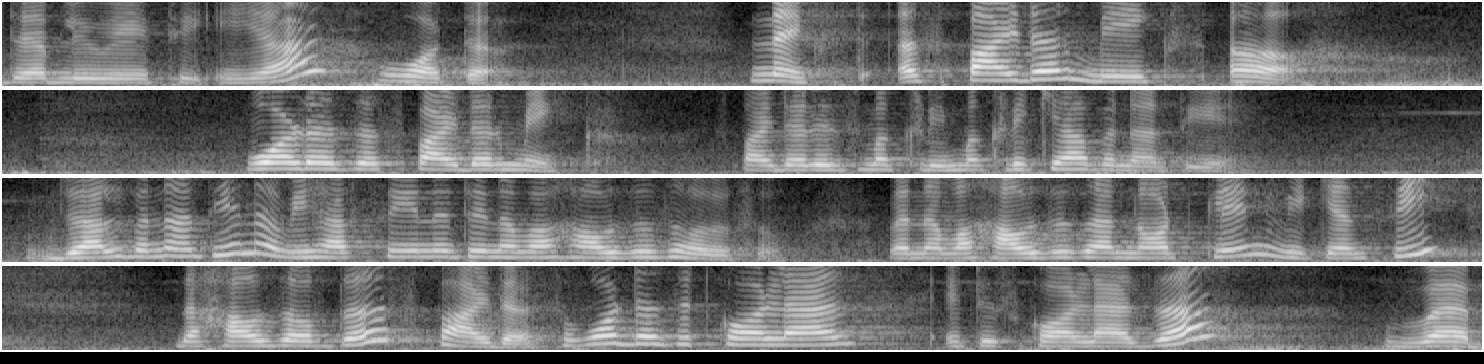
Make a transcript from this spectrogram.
W-A-T-E-R, water. Next, a spider makes a. What does a spider make? Spider is makri. Makri kya banati hai? jal banati hai na we have seen it in our houses also. When our houses are not clean we can see the house of the spider. So, what does it call as? It is called as a web.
